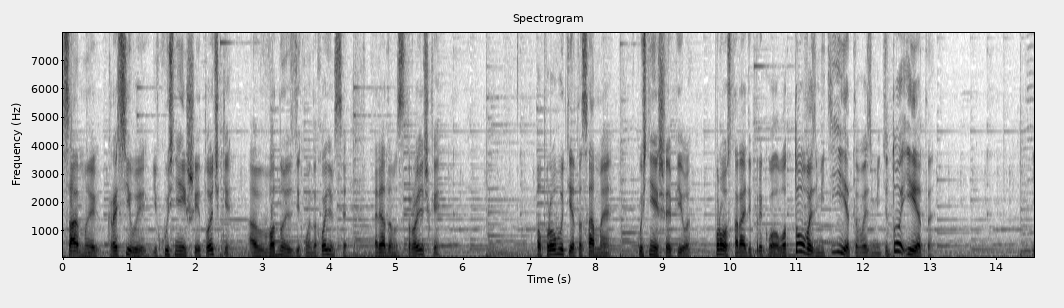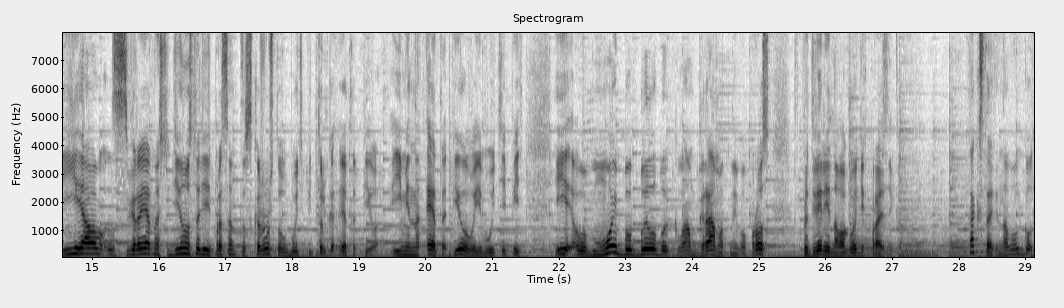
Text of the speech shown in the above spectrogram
самые красивые и вкуснейшие точки, а в одной из них мы находимся, рядом с троечкой, попробуйте это самое вкуснейшее пиво. Просто ради прикола. Вот то возьмите, и это возьмите, то и это. И я с вероятностью 99% скажу, что вы будете пить только это пиво. И именно это пиво вы и будете пить. И мой бы был бы к вам грамотный вопрос в преддверии новогодних праздников. Так, кстати, Новый год.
